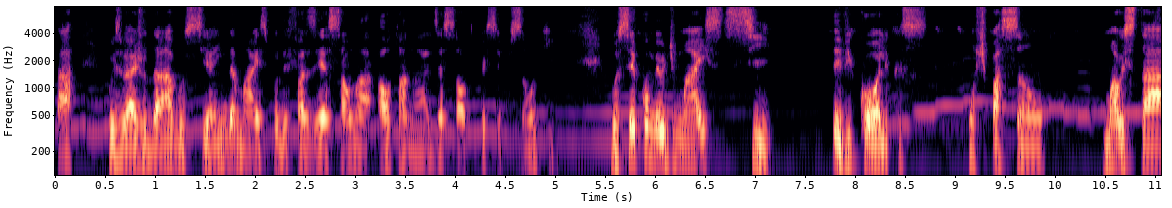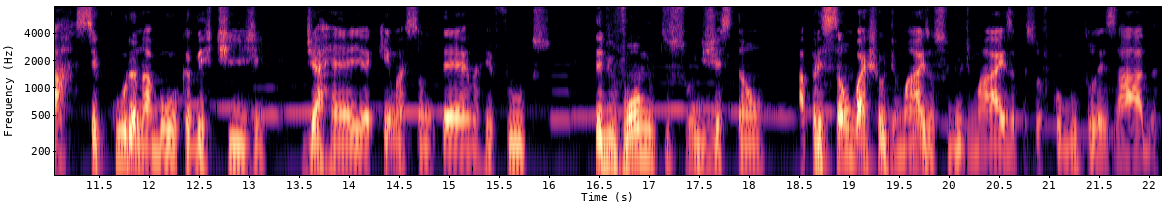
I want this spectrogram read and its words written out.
tá? Pois vai ajudar você ainda mais poder fazer essa autoanálise, essa autopercepção aqui. Você comeu demais se teve cólicas, constipação, mal-estar, secura na boca, vertigem, diarreia, queimação interna, refluxo, teve vômitos ou indigestão, a pressão baixou demais ou subiu demais, a pessoa ficou muito lesada,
